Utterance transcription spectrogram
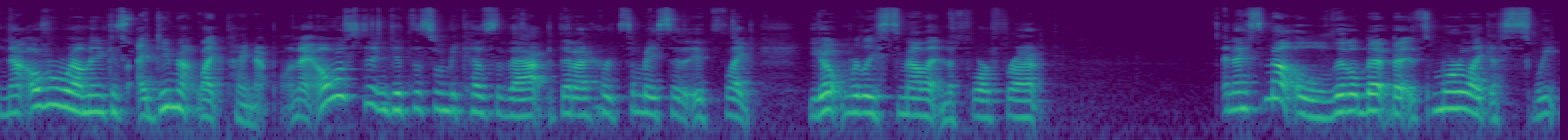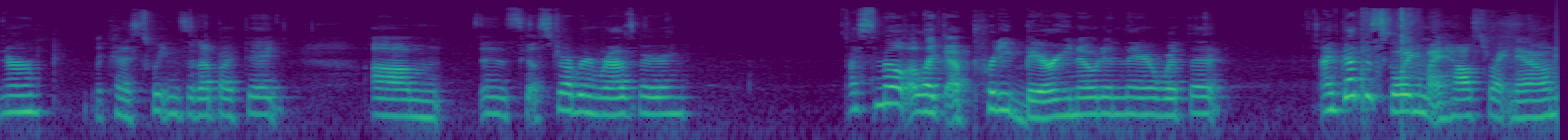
Not overwhelming because I do not like pineapple. And I almost didn't get this one because of that. But then I heard somebody said it's like you don't really smell it in the forefront. And I smell a little bit, but it's more like a sweetener. It kind of sweetens it up, I think. Um, and it's got strawberry and raspberry. I smell like a pretty berry note in there with it. I've got this going in my house right now.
